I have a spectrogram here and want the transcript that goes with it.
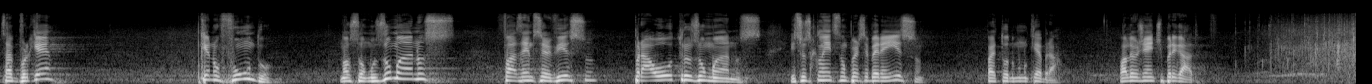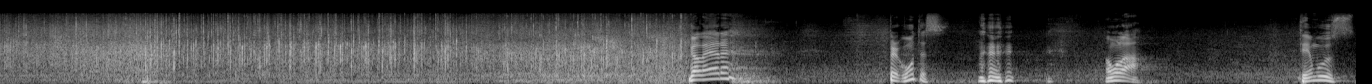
Sabe por quê? Porque no fundo, nós somos humanos fazendo serviço para outros humanos. E se os clientes não perceberem isso, vai todo mundo quebrar. Valeu, gente. Obrigado. Galera, perguntas? Vamos lá. Temos,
